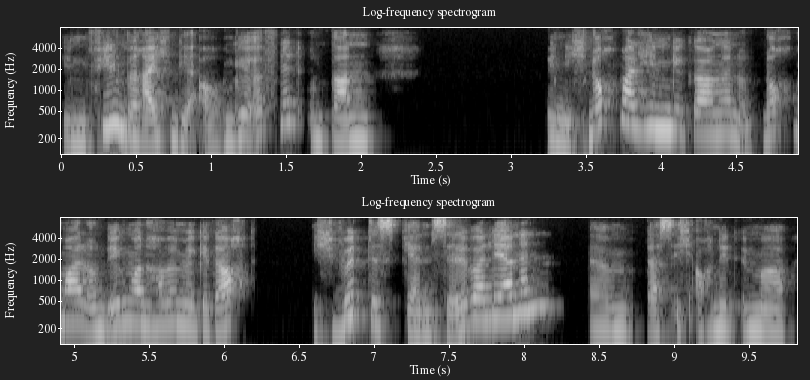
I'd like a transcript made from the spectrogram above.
in vielen Bereichen die Augen geöffnet und dann bin ich nochmal hingegangen und nochmal und irgendwann habe ich mir gedacht, ich würde das gern selber lernen, ähm, dass ich auch nicht immer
